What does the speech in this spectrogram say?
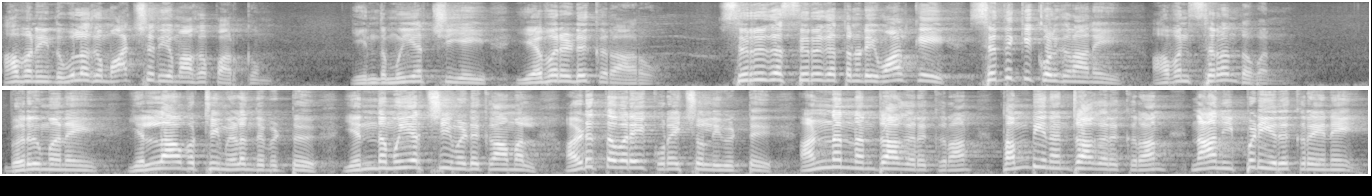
அவனை இந்த உலகம் ஆச்சரியமாக பார்க்கும். இந்த முயற்சியை எவர் எடுக்கிறாரோ? சிறுக சிறுக தன்னுடைய வாழ்க்கையை செதுக்கிக் கொள்கிறானே அவன் சிறந்தவன். வெறுமனை எல்லாவற்றையும் இழந்துவிட்டு எந்த முயற்சியும் எடுக்காமல் அடுத்தவரை குறை சொல்லிவிட்டு அண்ணன் நன்றாக இருக்கிறான் தம்பி நன்றாக இருக்கிறான் நான் இப்படி இருக்கிறேனே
